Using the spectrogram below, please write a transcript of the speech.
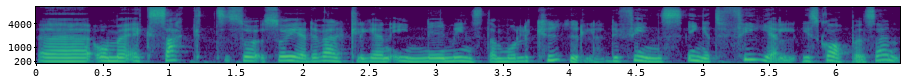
Eh, och med exakt så, så är det verkligen in i minsta molekyl. Det finns inget fel i skapelsen.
